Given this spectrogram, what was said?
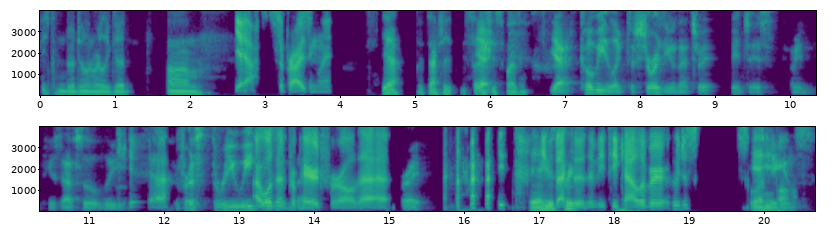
He's been doing really good. Um, Yeah, surprisingly. Yeah, it's actually it's Yeah. actually surprising. yeah. Kobe like destroyed you in that trade, Chase. I mean, he's absolutely Yeah, the first three weeks. I wasn't been, uh, prepared for all that. right. He- Yeah, He's was back pretty- to his MVP caliber. Who just Yeah, scored T. a bomb? Higgins.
